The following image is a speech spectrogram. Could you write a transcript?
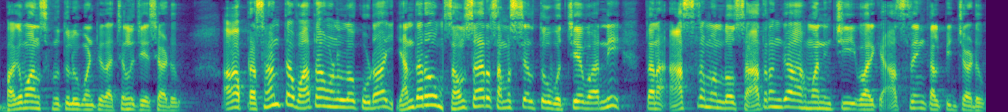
భగవాన్ స్మృతులు వంటి రచనలు చేశాడు. ఆ ప్రశాంత వాతావరణంలో కూడా ఎందరో సంసార సమస్యలతో వచ్చేవారిని తన ఆశ్రమంలో సాధారణంగా ఆహ్వానించి వారికి ఆశ్రయం కల్పించాడు.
